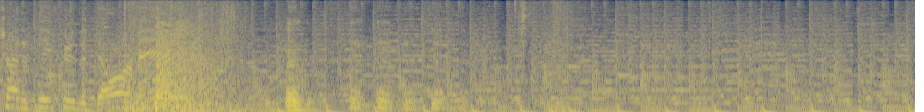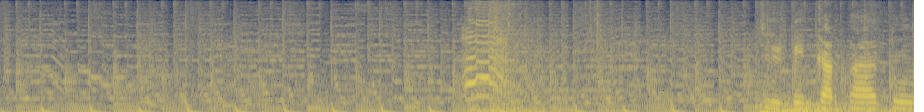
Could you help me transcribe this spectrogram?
try to peek through the door, man. Silpin kartaa tuu.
